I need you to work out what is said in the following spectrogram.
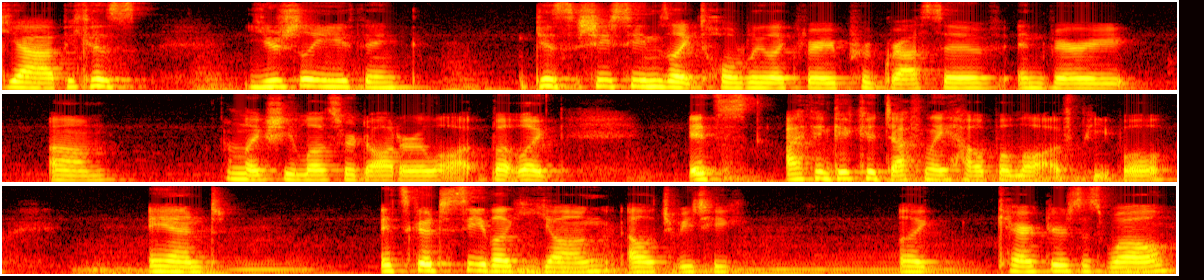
Yeah, because usually you think because she seems like totally like very progressive and very um and like she loves her daughter a lot but like it's i think it could definitely help a lot of people and it's good to see like young lgbt like characters as well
